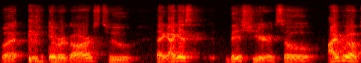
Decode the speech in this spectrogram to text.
But in regards to like, I guess this year, so I grew up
